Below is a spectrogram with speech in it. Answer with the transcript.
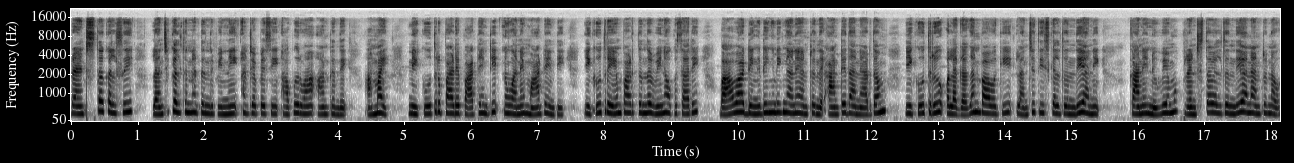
ఫ్రెండ్స్తో కలిసి లంచ్కి వెళ్తున్నట్టుంది పిన్ని అని చెప్పేసి అపూర్వ అంటుంది. అమ్మాయి నీ కూతురు పాడే పాట ఏంటి నువ్వు అనే మాట ఏంటి నీ కూతురు ఏం పాడుతుందో విని ఒకసారి. బావా డింగ్ డింగ్ డింగ్ అని అంటుంది. అంటే దాని అర్థం నీ కూతురు వాళ్ళ గగన్ బావకి లంచ్ తీసుకెళ్తుంది అని. కానీ నువ్వేమో ఫ్రెండ్స్తో వెళ్తుంది అని అంటున్నావు.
